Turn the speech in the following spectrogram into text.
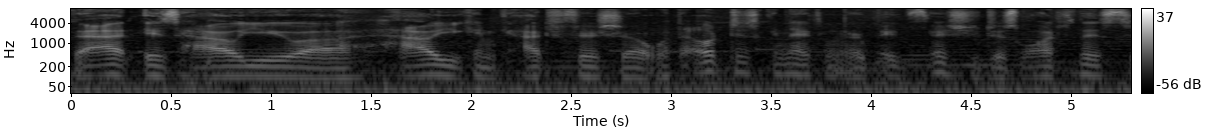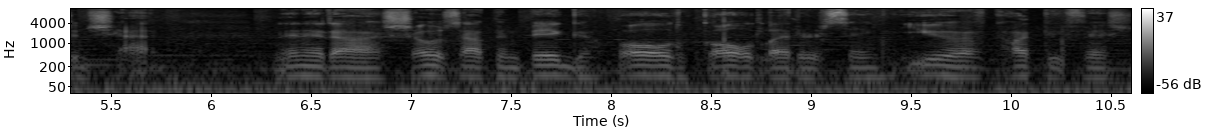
That is how you uh, how you can catch fish uh, without disconnecting your big fish. You just watch this to chat. Then it uh, shows up in big, bold gold letters saying, you have caught the fish.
